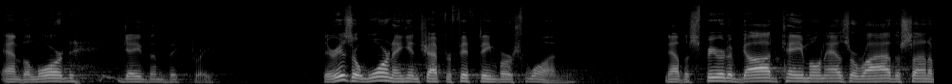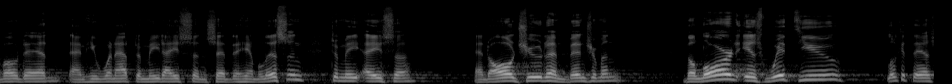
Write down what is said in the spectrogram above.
And the Lord gave them victory. There is a warning in chapter 15, verse 1. Now the Spirit of God came on Azariah, the son of Oded, and he went out to meet Asa and said to him, Listen to me, Asa, and all Judah and Benjamin. The Lord is with you. Look at this.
